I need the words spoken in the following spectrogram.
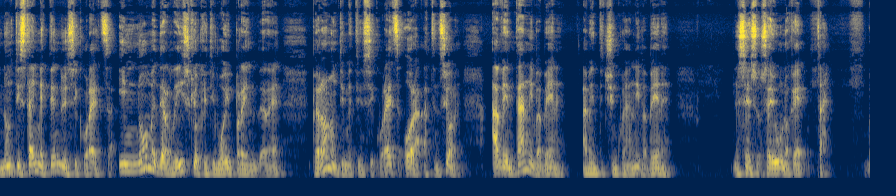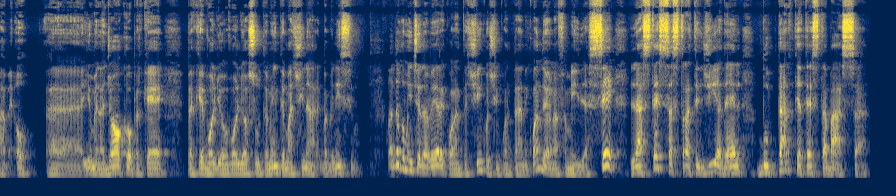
non ti stai mettendo in sicurezza. In nome del rischio che ti vuoi prendere, però non ti metti in sicurezza. Ora, attenzione, a 20 anni va bene, a 25 anni va bene. Nel senso, sei uno che, sai, vabbè, oh, eh, io me la gioco perché, perché voglio, voglio assolutamente macinare, va benissimo. Quando cominci ad avere 45-50 anni, quando hai una famiglia, se la stessa strategia del buttarti a testa bassa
